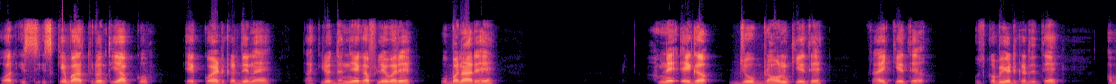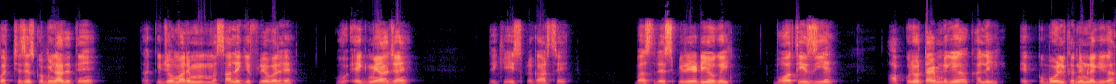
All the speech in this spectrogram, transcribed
और इस, इसके बाद तुरंत ही आपको एग को ऐड कर देना है, ताकि जो धनिया का फ्लेवर है, वो बना रहे। हमने एग जो ब्राउन किए थे फ्राई किए थे उसको भी ऐड कर देते हैं। अब अच्छे से इसको मिला देते हैं ताकि जो हमारे मसाले की फ्लेवर है, वो एग में आ जाए। देखिए इस प्रकार से। बस रेसिपी रेडी हो गई। बहुत ईजी है। आपको जो टाइम लगेगा, खाली एग को बॉईल करने में लगेगा।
